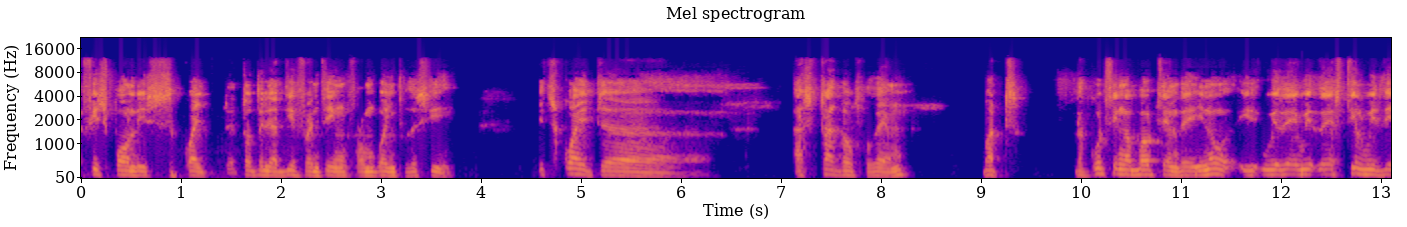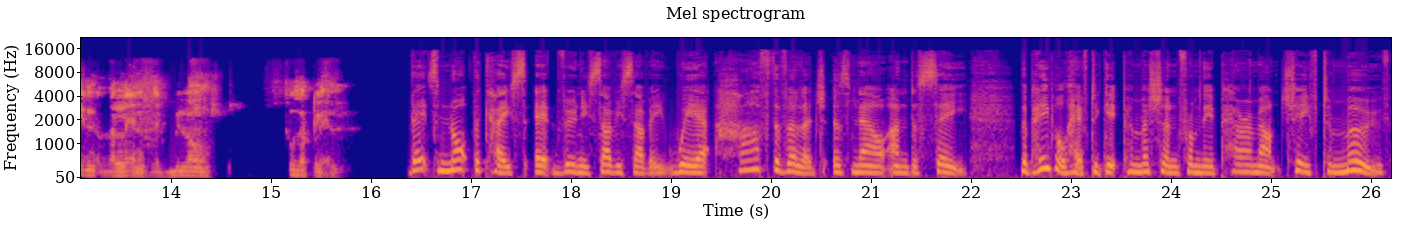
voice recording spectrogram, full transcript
fish pond is quite uh, totally a different thing from going to the sea. It's quite uh, a struggle for them, but the good thing about them, they you know, they they're still within the land that belongs to the clan. That's not the case at Vunisavisavi, where half the village is now under sea. The people have to get permission from their paramount chief to move,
